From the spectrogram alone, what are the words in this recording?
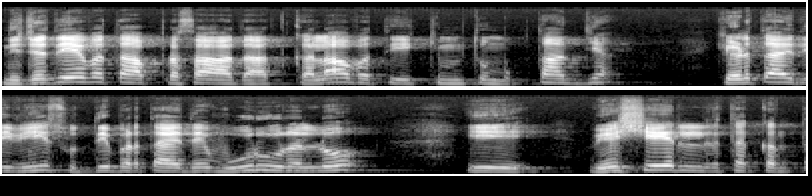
ನಿಜದೇವತಾ ಪ್ರಸಾದಾತ್ ಕಲಾವತಿ ಕಿಂತು ಮುಕ್ತಾದ್ಯ. ಕೇಳ್ತಾ ಇದ್ದೀವಿ ಸುದ್ದಿ ಬರ್ತಾ ಇದೆ ಊರೂರಲ್ಲೂ. ಈ ವೇಶ್ಯೆಯರಲ್ಲಿರ್ತಕ್ಕಂಥ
